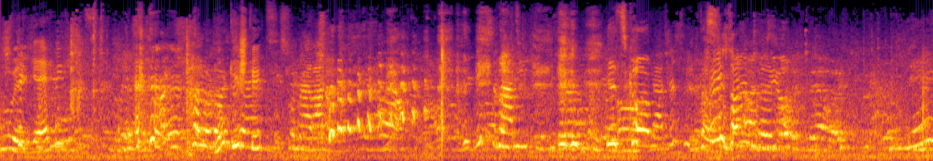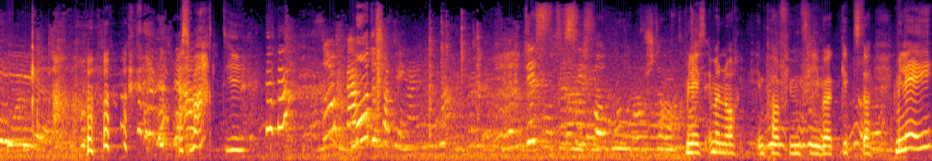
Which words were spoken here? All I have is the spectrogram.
cool, gell? Nicht. Nicht so nah. Jetzt komm. Das ist Sonnenbrille. Nee. Was macht die? Modeshopping. Das, das ist nicht voll gut, bestimmt. Miley ist immer noch im Parfümfieber. Gibt's doch. Miley,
